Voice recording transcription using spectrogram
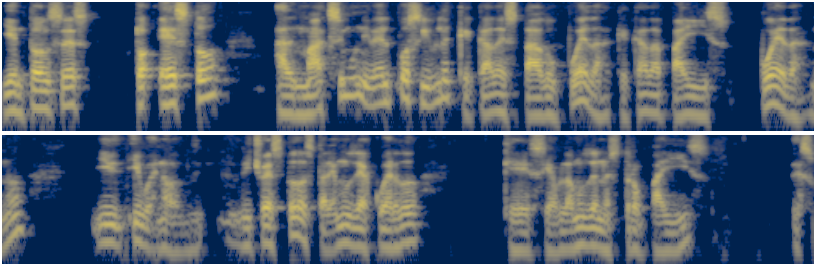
Y entonces, esto al máximo nivel posible que cada estado pueda, que cada país pueda, ¿no? Y, bueno, dicho esto, estaremos de acuerdo que si hablamos de nuestro país, es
